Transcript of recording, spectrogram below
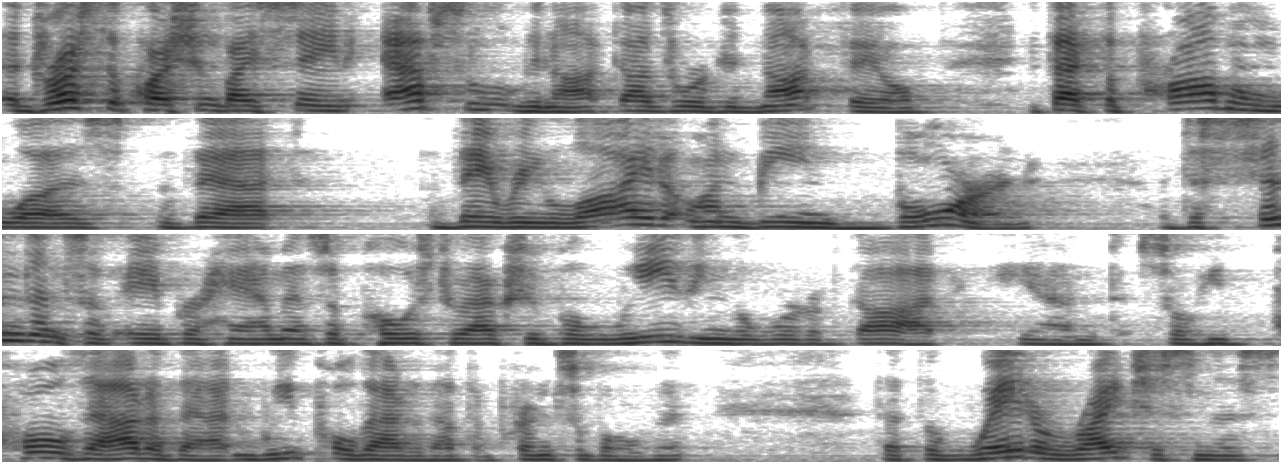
addressed the question by saying, absolutely not. God's word did not fail. In fact, the problem was that they relied on being born descendants of Abraham as opposed to actually believing the word of God. And so he pulls out of that, and we pulled out of that the principle that, that the way to righteousness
